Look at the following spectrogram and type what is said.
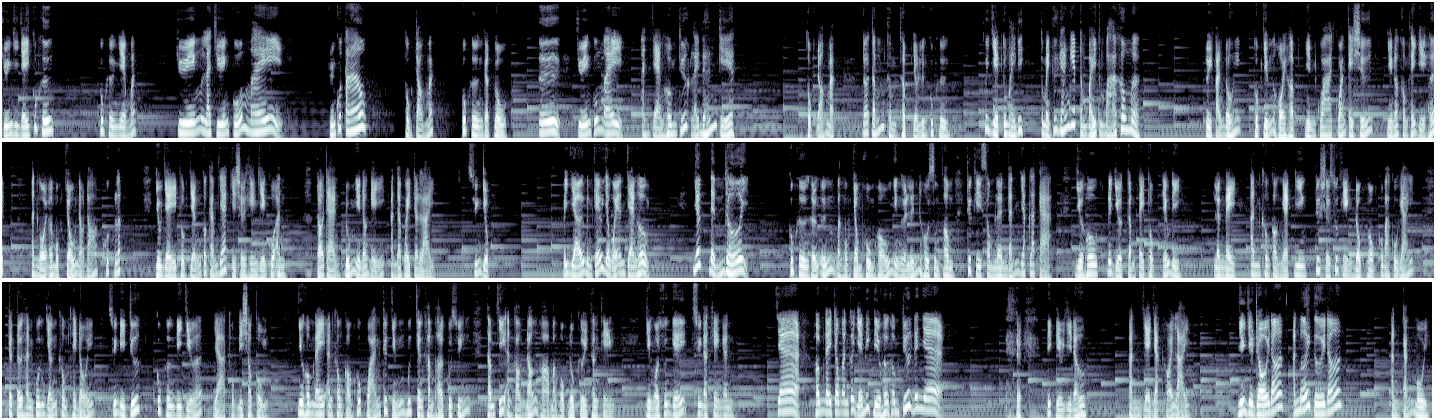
Chuyện gì vậy, cúc hương? Cúc hương nheo mắt chuyện là chuyện của mày. Chuyện của tao. Thục tròn mắt, cúc hương gật gù. Ừ chuyện của mày. Anh chàng hôm trước lại đến kìa. Thục đỏ mặt, nó đấm thùm thụp vào lưng cúc hương. Thôi dẹp tụi mày đi, tụi mày cứ gán ghép tầm bậy tầm bạ không à. Tuy phản đối, thục vẫn hồi hộp nhìn qua quán cây sứ, nhưng nó không thấy gì hết. Anh ngồi ở một chỗ nào đó khuất lấp dù vậy thục vẫn có cảm giác về sự hiện diện của anh. Rõ ràng đúng như nó nghĩ anh đã quay trở lại. Xuyến dục. Bây giờ mình kéo vào quậy anh chàng không? Nhất định rồi. Cúc hương hưởng ứng bằng một giọng hùng hổ như người lính hô xung phong trước khi xông lên đánh giáp lá cà. Vừa hô nó vừa cầm tay thục kéo đi. Lần này anh không còn ngạc nhiên trước sự xuất hiện đột ngột của ba cô gái. Trật tự hành quân vẫn không thay đổi. Xuyến đi trước cúc hương đi giữa và thục đi sau cùng. Nhưng hôm nay anh không còn hốt quản trước những bước chân hăm hở của xuyến, thậm chí anh còn đón họ bằng một nụ cười thân thiện. Vừa ngồi xuống ghế, xuyến đã khen anh. Cha, hôm nay trông anh có vẻ biết điều hơn hôm trước đó nha. Biết điều gì đâu. Anh dè dặt hỏi lại. Như vừa rồi đó, anh mới cười đó. Anh cắn môi.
